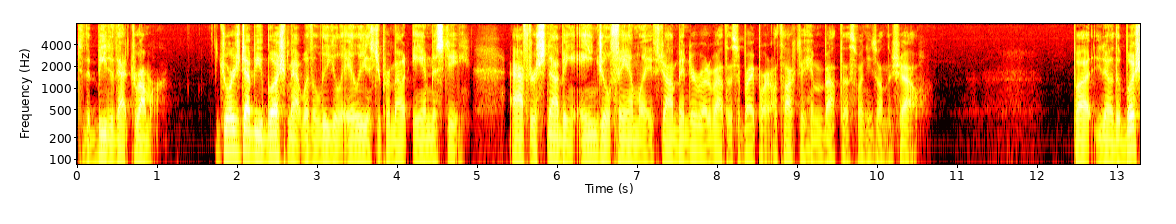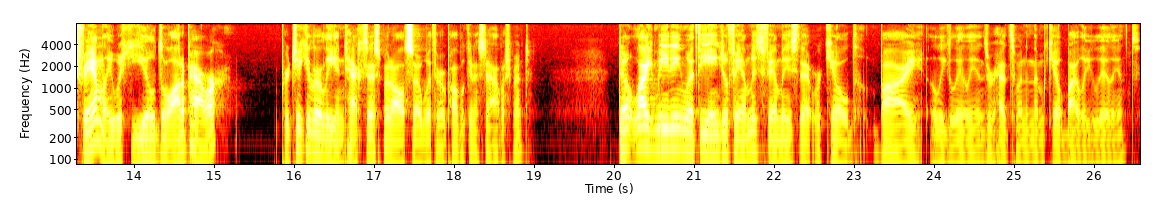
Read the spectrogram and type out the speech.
to the beat of that drummer. George W. Bush met with illegal aliens to promote amnesty after snubbing angel families. John Binder wrote about this at Breitbart. I'll talk to him about this when he's on the show. But, you know, the Bush family, which yields a lot of power, particularly in Texas, but also with the Republican establishment. Don't like meeting with the angel families, families that were killed by illegal aliens or had someone in them killed by illegal aliens.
